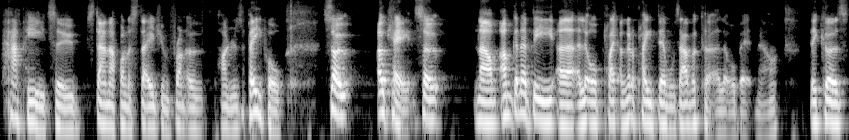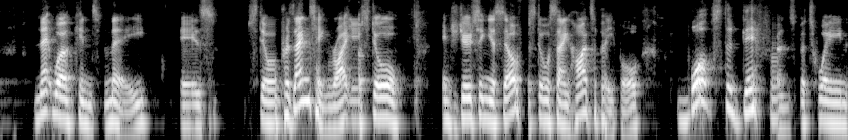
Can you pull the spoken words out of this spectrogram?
happy to stand up on a stage in front of hundreds of people. So, okay, so now I'm going to be a, a little play. I'm going to play devil's advocate a little bit now because networking to me is still presenting, right? You're still introducing yourself, you're still saying hi to people. What's the difference between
